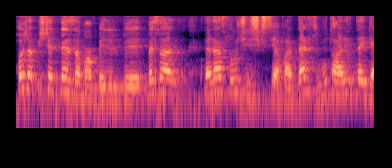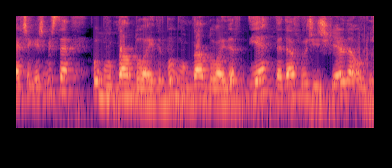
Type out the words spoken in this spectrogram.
Hocam işte ne zaman belirli mesela neden sonuç ilişkisi yapar der ki bu tarihte gerçekleşmişse bu bundan dolayıdır bu bundan dolayıdır diye neden sonuç ilişkileri de olur.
